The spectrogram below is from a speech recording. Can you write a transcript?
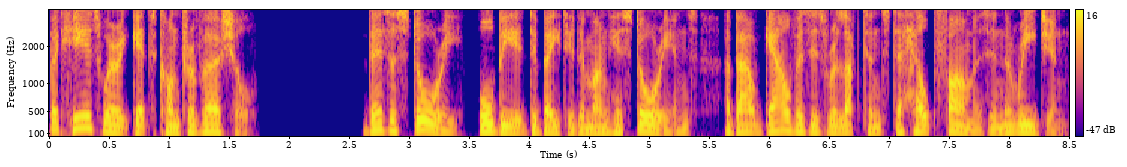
But here's where it gets controversial. There's a story, albeit debated among historians, about Galvez's reluctance to help farmers in the region.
